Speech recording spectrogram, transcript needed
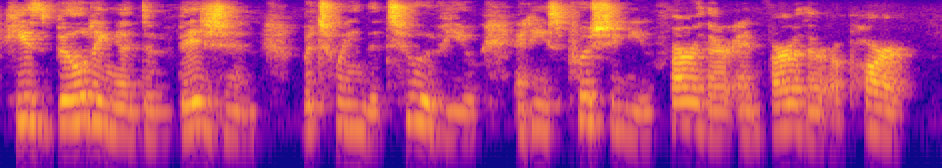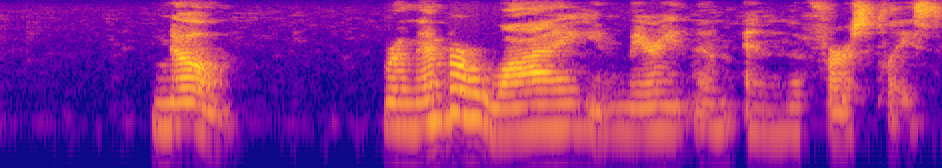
He's building a division between the two of you and he's pushing you further and further apart. No. Remember why you married them in the first place.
